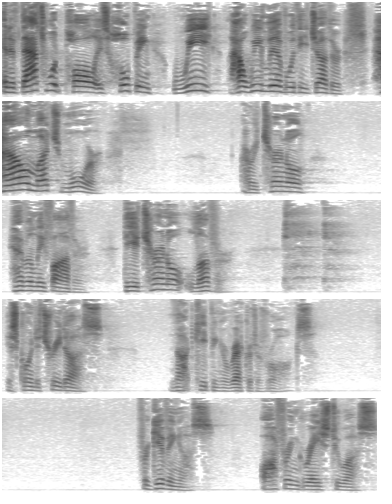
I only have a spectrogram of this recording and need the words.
And if that's what Paul is hoping we, how we live with each other, how much more our eternal Heavenly Father, the eternal lover, is going to treat us not keeping a record of wrongs, forgiving us, offering grace to us,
